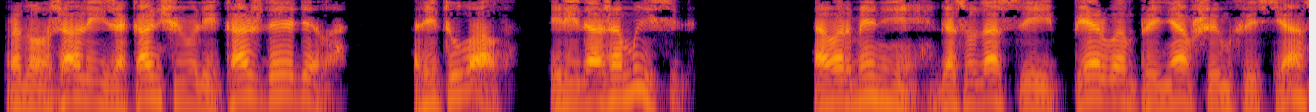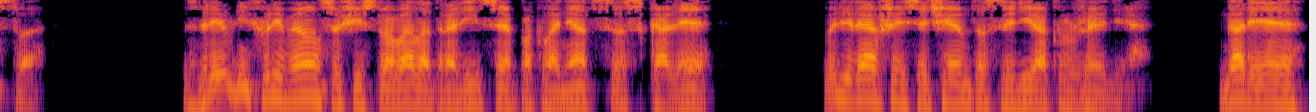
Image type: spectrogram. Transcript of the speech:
продолжали и заканчивали каждое дело, ритуал или даже мысль а в Армении, государстве первым принявшим христианство, с древних времен существовала традиция поклоняться скале, выделявшейся чем-то среди окружения, горе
